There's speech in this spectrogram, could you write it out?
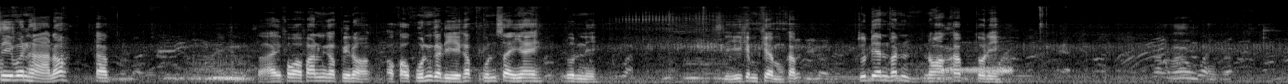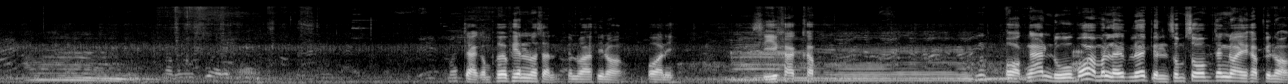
สี่หมื่นหาเนาะครับ สายพ่อพันธุ์ครับพี่น้องเอาเขาคุ้นก็ดีครับคุ้นใส่ใหญ่รุ่นนี้ สีเข้มๆครับ จุดเด่นเพิ่นหนอกครับตัวนี้มาจากอำเภอเพี้ยนวสันเป็นว่าพี่น้องพ่อนี่สีคักครับออกงานดูบ่ว่ามันเลยเลยเป็นสมๆจังหน่อยครับพี่น้อง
